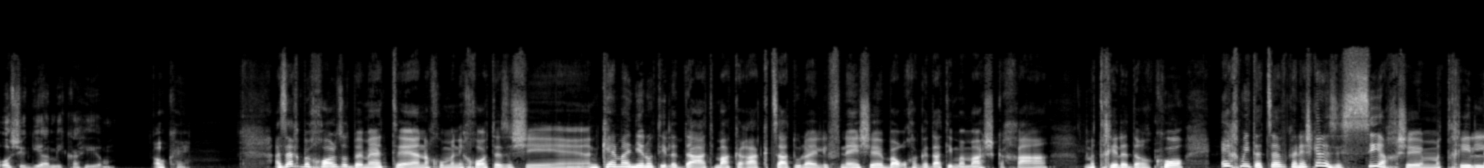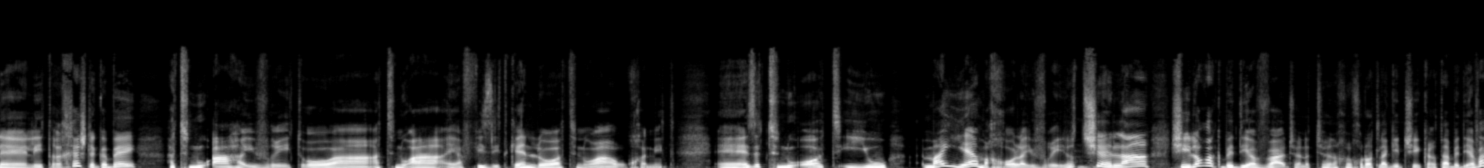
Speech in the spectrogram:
או שהגיעה מקהיר. אוקיי. אז איך בכל זאת באמת אה, אנחנו מניחות איזושהי, אה, אני כן מעניין אותי לדעת מה קרה קצת אולי לפני שברוך אגדתי ממש ככה מתחיל את דרכו, איך מתעצב כאן, יש כאן איזה שיח שמתחיל אה, להתרחש לגבי התנועה העברית, או התנועה הפיזית, כן? לא התנועה הרוחנית. איזה תנועות יהיו מה יהיה המחול העברי? זאת שאלה שהיא לא רק בדיעבד, שאנ- שאנחנו יכולות להגיד שהיא קרתה בדיעבד,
